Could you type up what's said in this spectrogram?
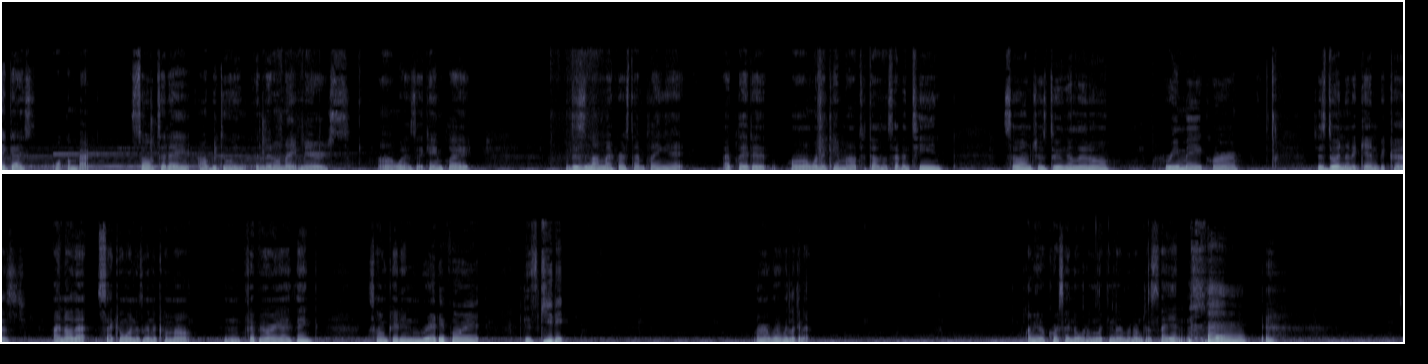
Hey guys, welcome back. So today I'll be doing a Little Nightmares, uh, what is it, gameplay? This is not my first time playing it. I played it uh, when it came out 2017. So I'm just doing a little remake or just doing it again because I know that second one is going to come out in February, I think. So I'm getting ready for it. Let's get it. Alright, what are we looking at? I mean, of course, I know what I'm looking at, but I'm just saying.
